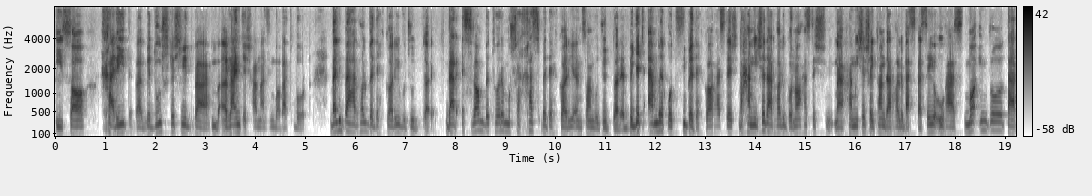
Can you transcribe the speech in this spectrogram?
عیسی خرید و به دوش کشید و رنجش هم از این بابت برد. ولی به هر حال بدهکاری وجود داره. در اسلام به طور مشخص بدهکاری انسان وجود داره. به یک امر قدسی بدهکار هستش و همیشه در حال گناه هستش همیشه شیطان در حال وسوسه او هست. ما این رو در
